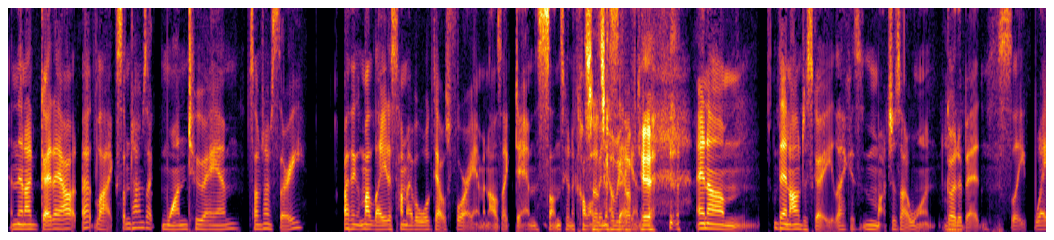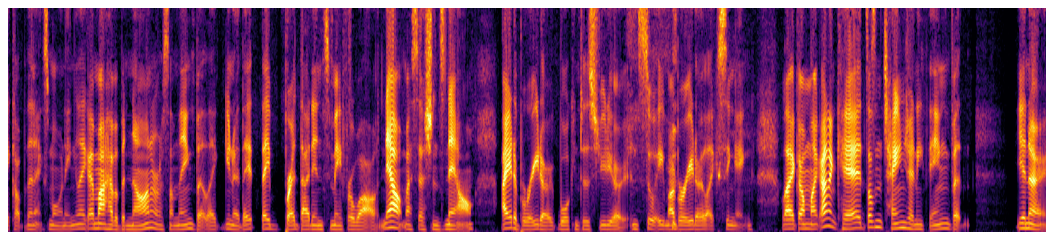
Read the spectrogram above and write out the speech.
and then I'd get out at like sometimes like one, two a.m., sometimes three. I think my latest time I ever walked out was four a.m. and I was like, "Damn, the sun's gonna come sun's up in a coming second. up? Yeah. And um, then I'll just go eat like as much as I want. Go Mm. to bed, sleep, wake up the next morning. Like I might have a banana or something, but like you know they they bred that into me for a while. Now at my sessions now, I eat a burrito, walk into the studio, and still eat my burrito like singing. Like I'm like I don't care. It doesn't change anything, but you know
